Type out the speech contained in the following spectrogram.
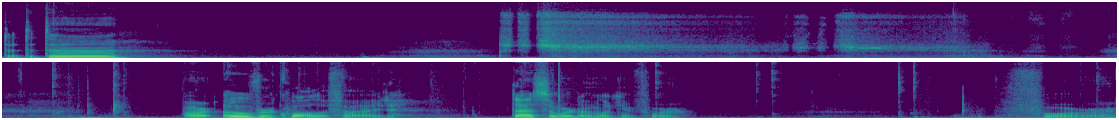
Da, da, da. Are overqualified. That's the word I'm looking for. For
